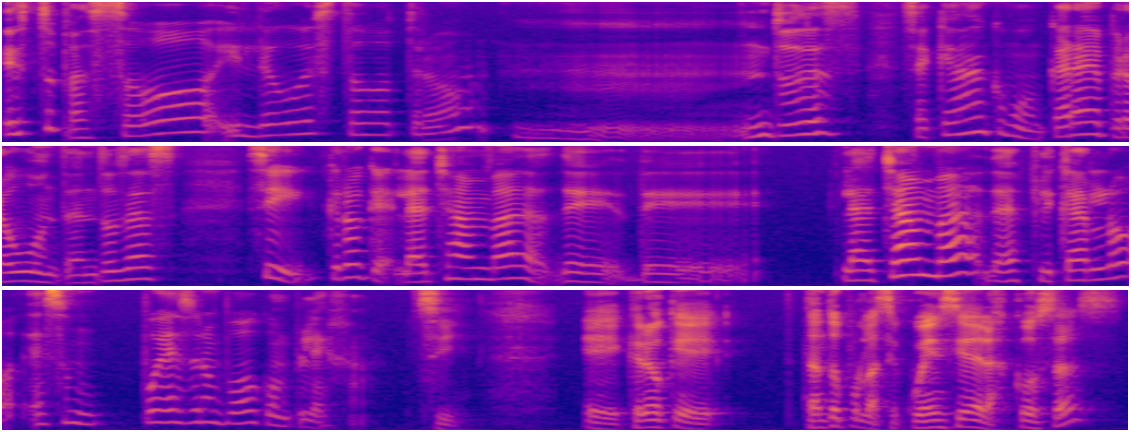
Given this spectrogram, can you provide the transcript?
Esto pasó y luego esto otro. Mm, entonces se quedan como cara de pregunta. Entonces, sí, creo que la chamba de, de la chamba de explicarlo es un, puede ser un poco compleja. Sí. Eh, creo que tanto por la secuencia de las cosas,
